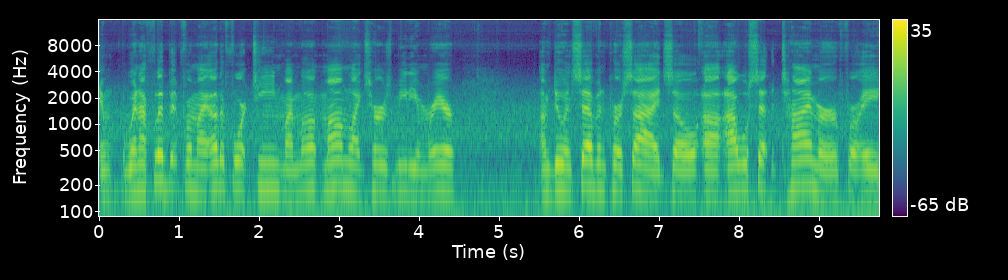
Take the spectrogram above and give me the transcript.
and when I flip it for my other 14, my mom, mom likes hers medium rare. I'm doing seven per side, so uh, I will set the timer for a,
